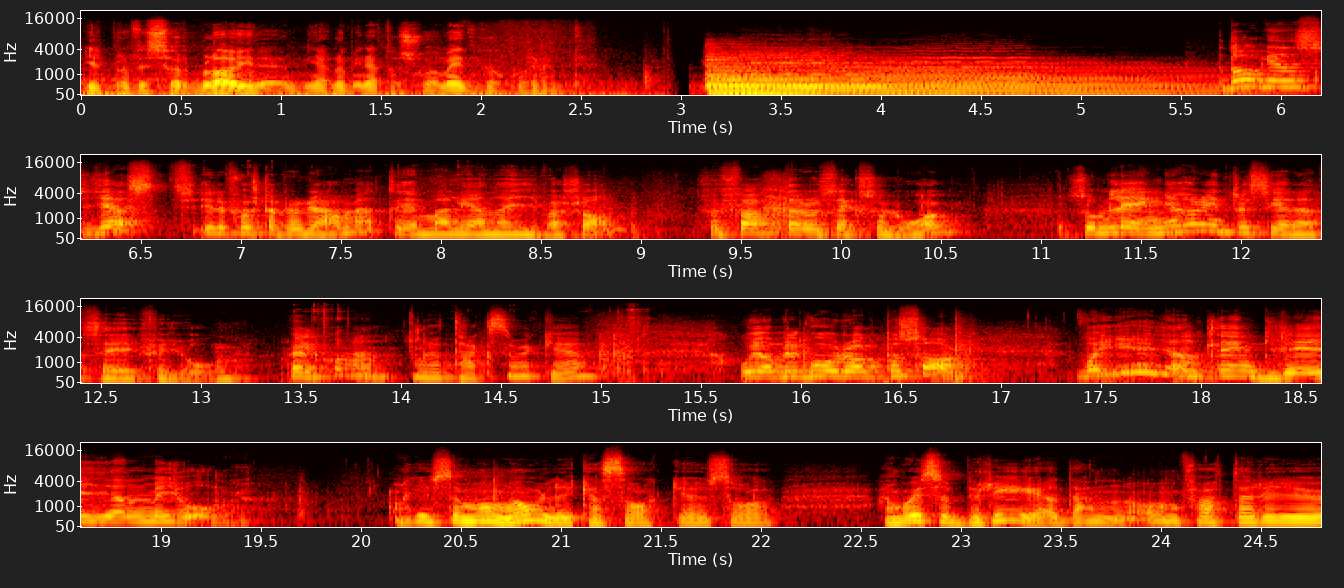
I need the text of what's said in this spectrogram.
Il professor Bloiler mi ha nominato suo medico curante. Dagens gäst i det första programmet är Malena Ivarsson, författare och sexolog som länge har intresserat sig för Jung. Välkommen! Ja, tack så mycket. Och jag vill gå rakt på sak. Vad är egentligen grejen med Jung? Det är så många olika saker. Så han var ju så bred. Han omfattade ju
